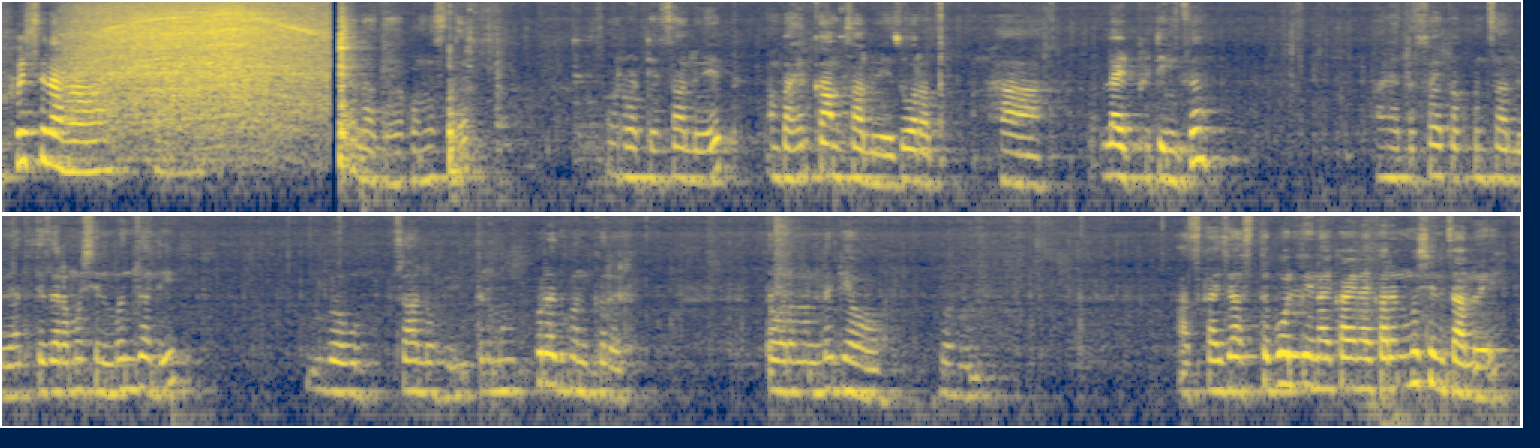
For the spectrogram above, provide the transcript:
खुश राहा. चला आता मस्त. रोट्या चालू आहेत. बाहेर काम चालू आहे जोरात. हा लाइट फिटिंगचं आणि आता स्वयंपाक पण चालू आहे. आता ते जरा मशीन बंद झाली. बघू चालू होईल. तर मग परत बंद करेल. तर म्हणलं घ्यावं. बघून आज काय जास्त बोलले नाही काय नाही कारण मशीन चालू आहे.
